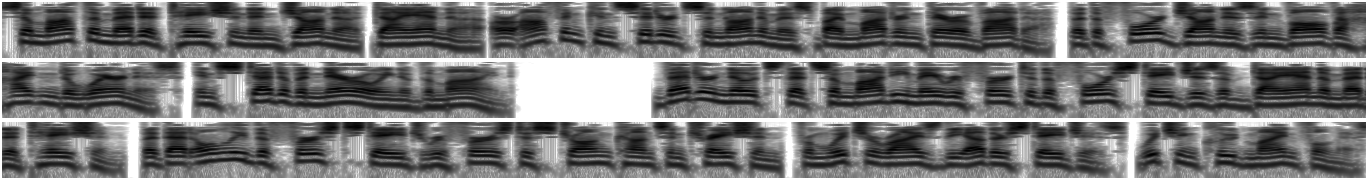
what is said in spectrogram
Samatha meditation and jhana dhyana are often considered synonymous by modern Theravada, but the four jhanas involve a heightened awareness, instead of a narrowing of the mind. Vetter notes that samadhi may refer to the four stages of dhyana meditation, but that only the first stage refers to strong concentration, from which arise the other stages, which include mindfulness.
